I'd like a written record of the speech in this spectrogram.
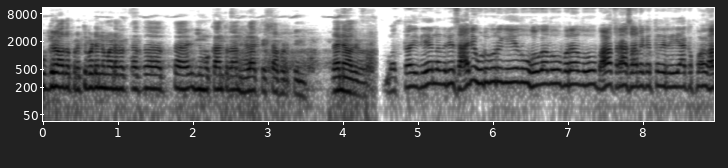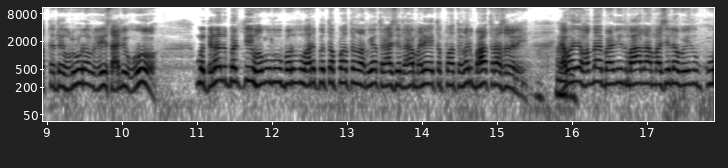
ಉಗ್ರವಾದ ಪ್ರತಿಭಟನೆ ಮಾಡಬೇಕಾದ ಈ ಮುಖಾಂತರ ನಾನು ಹೇಳಕ್ಕೆ ಇಷ್ಟಪಡ್ತೀನಿ. ಧನ್ಯವಾದಗಳು. ಮತ್ತು ಇದೇನದ್ರಿ, ಸಾಲಿ ಹುಡುಗರಿಗೆ ಇದು ಹೋಗೋದು ಬರೋದು ಭಾಳ ತ್ರಾಸ ಆಗಕತ್ತದ ರೀ ಯಾಕಪ್ಪ ಹತ್ತೈದು ಹುಡುಗರು ಅವ್ರಿ ಸಾಲಿವು ಮತ್ತು ದಿನಾನು ಬರ್ತಿ ಹೋಗೋದು ಬರೋದು ವಾರಪಿ ತಪ್ಪಾತ ನಮಗೆ ತ್ರಾಸಿಲ್ಲ ಮಳೆ ಐತಪ್ಪ ಅಂತಂದ್ರೆ ಭಾಳ ತ್ರಾಸ ಅದ ರೀ. ಯಾವಾಗ ಹೊಲ್ದಾಗ ಬೆಳೆದಿದ್ ಮಾಲ ಮಸಾಲೆ ಒಯ್ದಕ್ಕೂ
